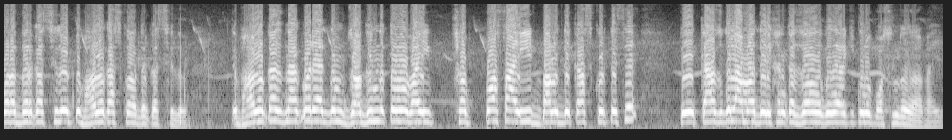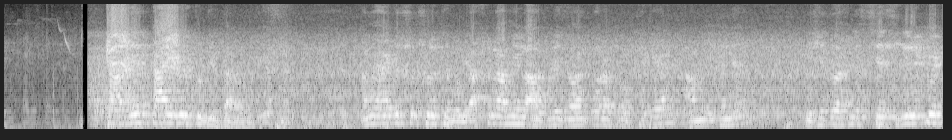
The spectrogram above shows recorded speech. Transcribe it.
করার দরকার ছিল, একটু ভালো কাজ করার দরকার ছিল। তো ভালো কাজ না করে একদম জঘন্যতম ভাই সব পচা ইট বালু দিয়ে কাজ করতেছে, তো এই কাজগুলো আমাদের এখানকার জনগণের আর কি কোনো পছন্দ না ভাই। কাজের কারিগর ত্রুটির কারণে, ঠিক আছে? আমি আগে শুরুতে বলি। আসলে আমি লালপুরে জয়েন করার পর থেকে আমি এখানে এসে তো আসলে সেচ রিলেটেড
